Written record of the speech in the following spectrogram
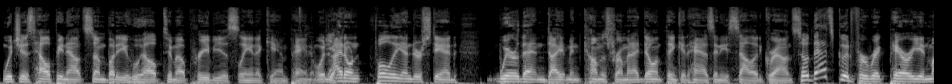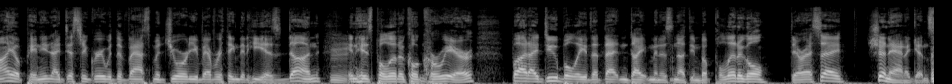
which is helping out somebody who helped him out previously in a campaign. Which I don't fully understand where that indictment comes from, and I don't think it has any solid ground. So that's good for Rick Perry, in my opinion. I disagree with the vast majority of everything that he has done hmm. in his political career, but I do believe that that indictment is nothing but political, dare I say, shenanigans.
